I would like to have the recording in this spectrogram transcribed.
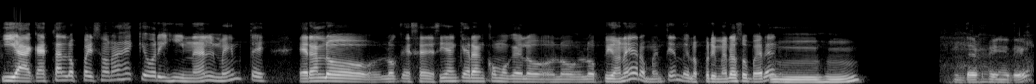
Y acá están los personajes que originalmente eran los lo que se decían que eran como que los pioneros, ¿me entiendes? Los primeros superhéroes. Definitivo.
